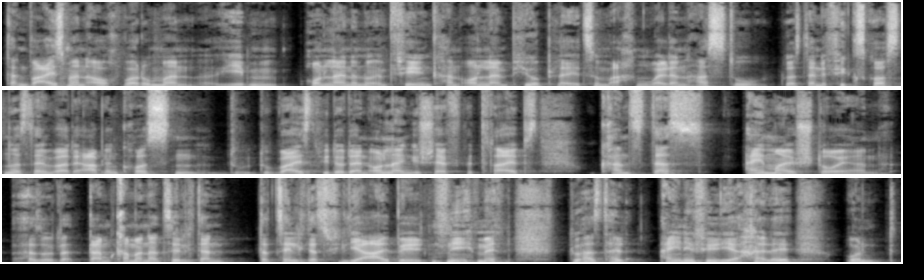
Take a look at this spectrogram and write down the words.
dann weiß man auch, warum man jedem Onliner nur empfehlen kann, Online Pure Play zu machen, weil dann hast du, du hast deine Fixkosten, du hast deine variablen Kosten, du, du weißt, wie du dein Online-Geschäft betreibst, kannst das einmal steuern. Also da, dann kann man natürlich dann tatsächlich das Filialbild nehmen. Du hast halt eine Filiale und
